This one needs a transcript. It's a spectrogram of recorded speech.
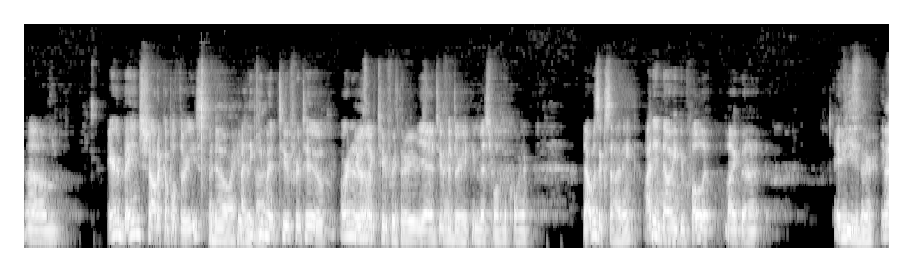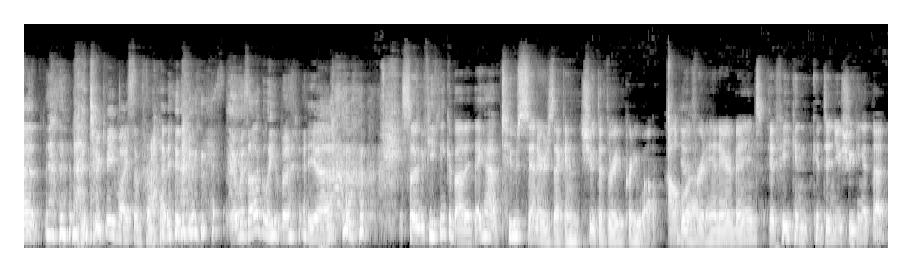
Um, Aron Baynes shot a couple threes. I know. I hated I think that. he went two for two. Or no, He was no. like two for three. Or yeah, two for three. He missed one in the corner. That was exciting. I didn't know he could pull it like that. If Me he- neither. That, that took me by surprise. it was ugly, but yeah. so if you think about it, they have two centers that can shoot the three pretty well. Al Yeah. Horford and Aron Baynes. If he can continue shooting at that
